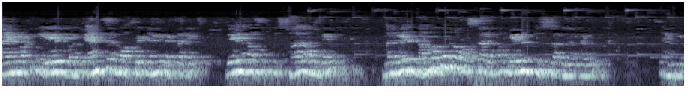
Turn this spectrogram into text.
ఆయన మటుకు లేదు మన క్యాన్సర్ హాస్పిటల్ అని పెట్టాలి. వేరే హాస్పిటల్స్ చాలా ఉంటాయి మన మీద నమ్మకంగా వస్తారమ్మా. పేరెంట్స్ ఇస్తారని అన్నాడు. థ్యాంక్ యూ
